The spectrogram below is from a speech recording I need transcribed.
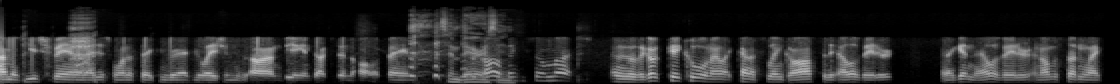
I'm a huge fan, and I just want to say congratulations on being inducted in the Hall of Fame. it's embarrassing. Oh, embarrassing. thank you so much. And I was like, okay, cool. And I like kind of slink off to the elevator, and I get in the elevator, and all of a sudden, like,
